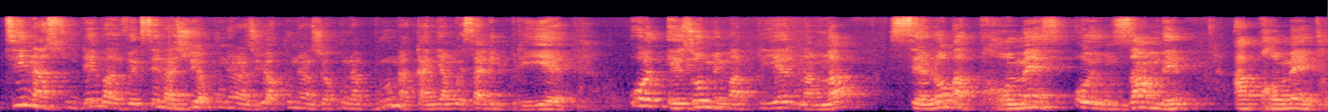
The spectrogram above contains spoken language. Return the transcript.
ntina sude bavexe na zwi ya kuna na zwi ya kuna na zwi ya kuna bulu nakangi yango esali priere oyo ezomema priere na nga selon bapromese oyo nzambe apromettre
